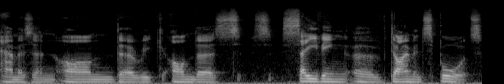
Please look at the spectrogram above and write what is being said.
Amazon on the on the saving of Diamond Sports.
